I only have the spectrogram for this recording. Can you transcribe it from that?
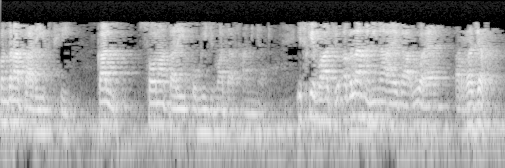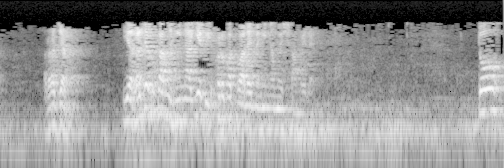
پندرہ تاریخ تھی۔ کل سولہ تاریخ ہوگی جماعت ثانیہ کی۔ اس کے بعد جو اگلا مہینہ آئے گا وہ ہے رجب۔ رجب۔ یہ رجب کا مہینہ یہ بھی حرمت والے مہینوں میں شامل ہے۔ تو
